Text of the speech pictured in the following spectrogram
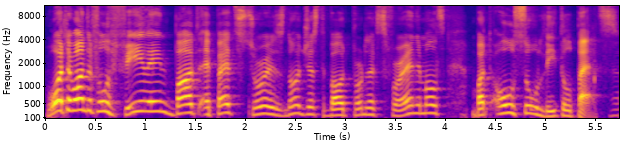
What a wonderful feeling, but a pet store is not just about products for animals, but also little pets.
